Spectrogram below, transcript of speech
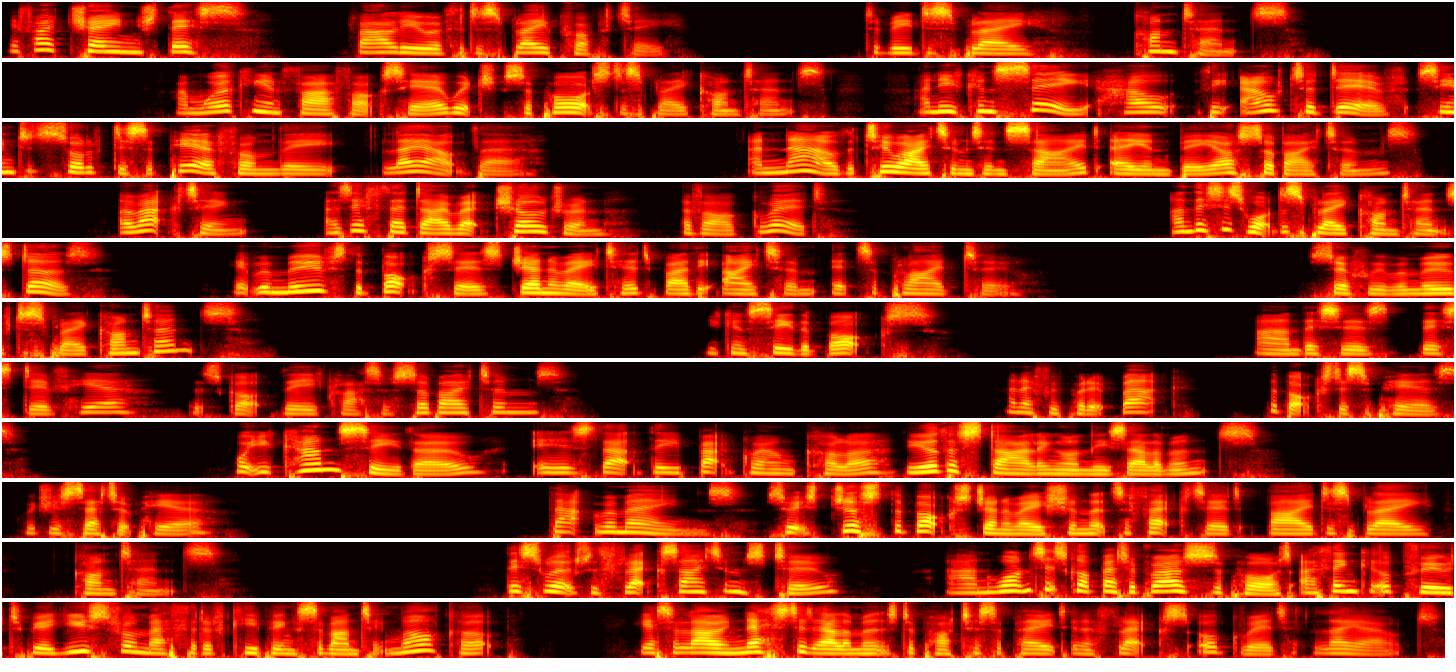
If I change this value of the display property to be display contents, I'm working in Firefox here, which supports display contents, and you can see how the outer div seemed to sort of disappear from the layout there. And now the two items inside, A and B, are sub-items, are acting as if they're direct children of our grid. And this is what display contents does. It removes the boxes generated by the item it's applied to. So if we remove display contents, you can see the box and this is this div here that's got the class of subitems. And if we put it back, the box disappears. What you can see though is that the background colour, the other styling on these elements, which is set up here, that remains. So it's just the box generation that's affected by display contents. This works with flex items too, and once it's got better browser support, I think it'll prove to be a useful method of keeping semantic markup, yet allowing nested elements to participate in a flex or grid layout.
